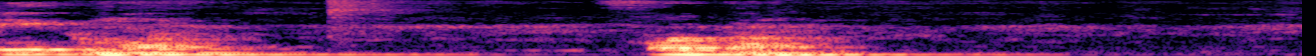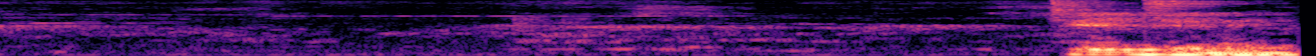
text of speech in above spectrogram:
એક મોલ ફોટોન કે જેની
